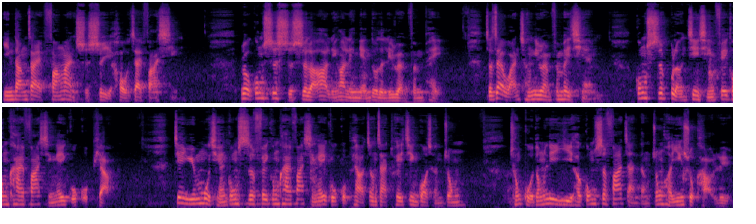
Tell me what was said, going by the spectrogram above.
应当在方案实施以后再发行。若公司实施了2020年度的利润分配，则在完成利润分配前，公司不能进行非公开发行 A 股股票。鉴于目前公司非公开发行 A 股股票正在推进过程中，从股东利益和公司发展等综合因素考虑，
